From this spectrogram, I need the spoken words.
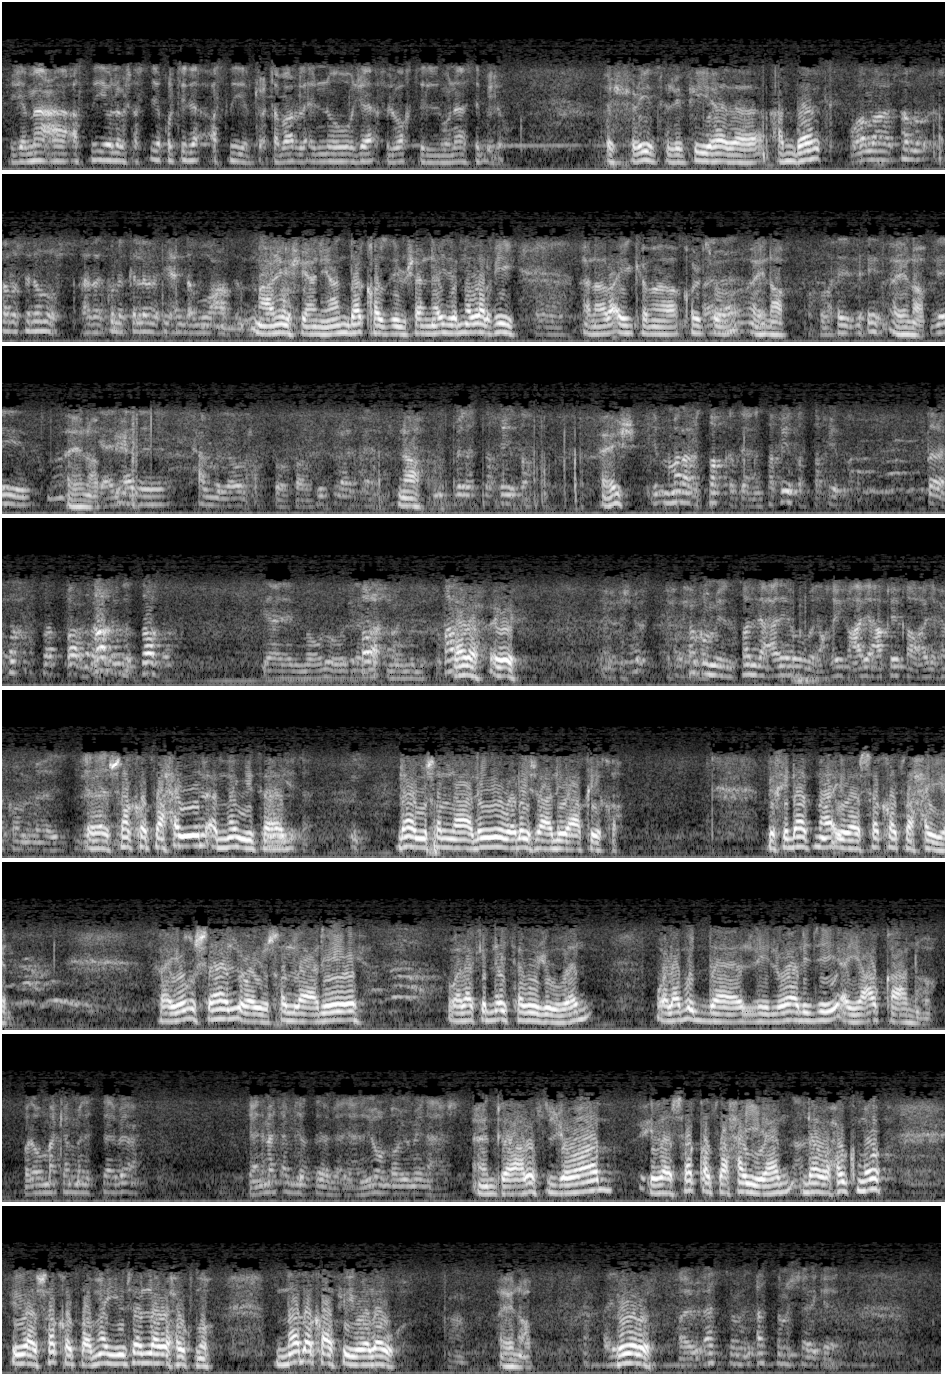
جماعة أصلية ولا مش أصلية؟ قلت لي أصلية بتعتبر لأنه جاء في الوقت المناسب له الشريط اللي فيه هذا عندك؟ والله صار صار سنة ونص. هذا كنا تكلمنا فيه عند أبو عاصم. معليش يعني عندك قصدي مشان نعيد النظر فيه. آه. أنا رأيي كما قلت أي نعم. جيد أي نعم. جيد. أي نعم. يعني هذا الحمد لله والحفظ صار في سؤال ثاني نعم. بالنسبة للسقيطة. إيش؟ مرة بالسقط يعني سقيطة السقيطة طرف طرف السقط يعني المولود. طرف إيه. حكم نصلي عليه وعقيقة عليه عقيقة وعليه حكم آه، سقط حيا أم ميتا لا يصلى عليه وليس عليه عقيقة بخلاف ما إذا سقط حيا. فيغسل ويصلى عليه ولكن ليس وجوبا ولا بد للوالد أن يعق عنه. ولو ما كمل السابع يعني ما قبل السابع يعني يوم أو يومين عاش أنت عرفت الجواب؟ إذا سقط حيا له حكمه إذا سقط ميتا له حكمه. ما بقى فيه ولو. أي نعم. غيره. طيب الأسهم أسهم الشركات.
